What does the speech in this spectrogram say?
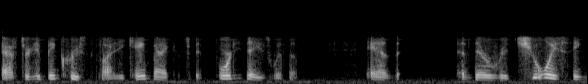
after he'd been crucified. He came back and spent 40 days with them. And, and they're rejoicing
